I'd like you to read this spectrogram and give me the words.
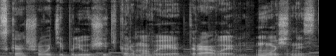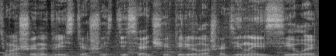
скашивать и плющить кормовые травы. Мощность машины 264 лошадиные силы.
